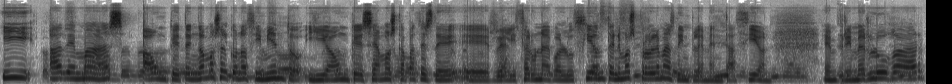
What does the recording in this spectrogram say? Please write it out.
Y además, aunque tengamos el conocimiento y aunque seamos capaces de eh, realizar una evolución, tenemos problemas de implementación. En primer lugar,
